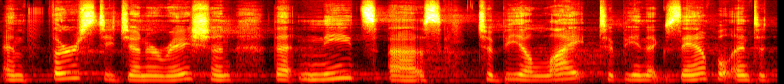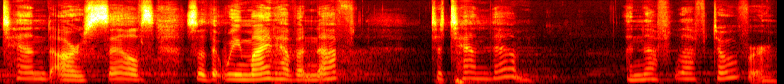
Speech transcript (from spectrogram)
and thirsty generation that needs us to be a light, to be an example, and to tend ourselves so that we might have enough to tend them, enough left over.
